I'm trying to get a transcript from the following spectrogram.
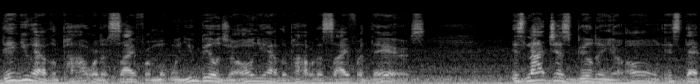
Then you have the power to cipher. When you build your own, you have the power to cipher theirs it's not just building your own, it's that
